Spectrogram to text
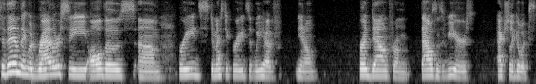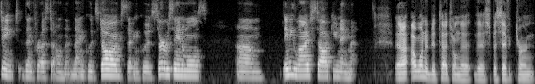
to them, they would rather see all those um, breeds, domestic breeds that we have, you know, bred down from thousands of years actually go extinct than for us to own them. That includes dogs, that includes service animals, um, any livestock, you name it. and I, I wanted to touch on the the specific term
